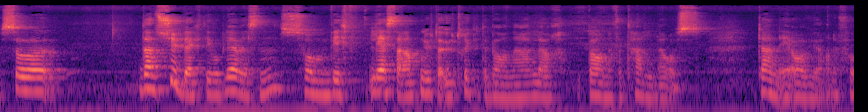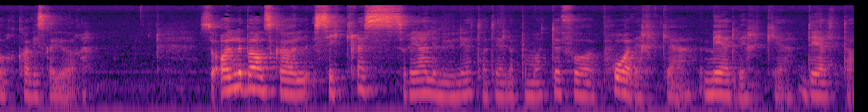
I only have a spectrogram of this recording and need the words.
Så den subjektive opplevelsen som vi leser enten ut av uttrykket til barnet, eller barnet forteller oss, den er avgjørende for hva vi skal gjøre. Så alle barn skal sikres reelle muligheter til å på en måte få påvirke, medvirke, delta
